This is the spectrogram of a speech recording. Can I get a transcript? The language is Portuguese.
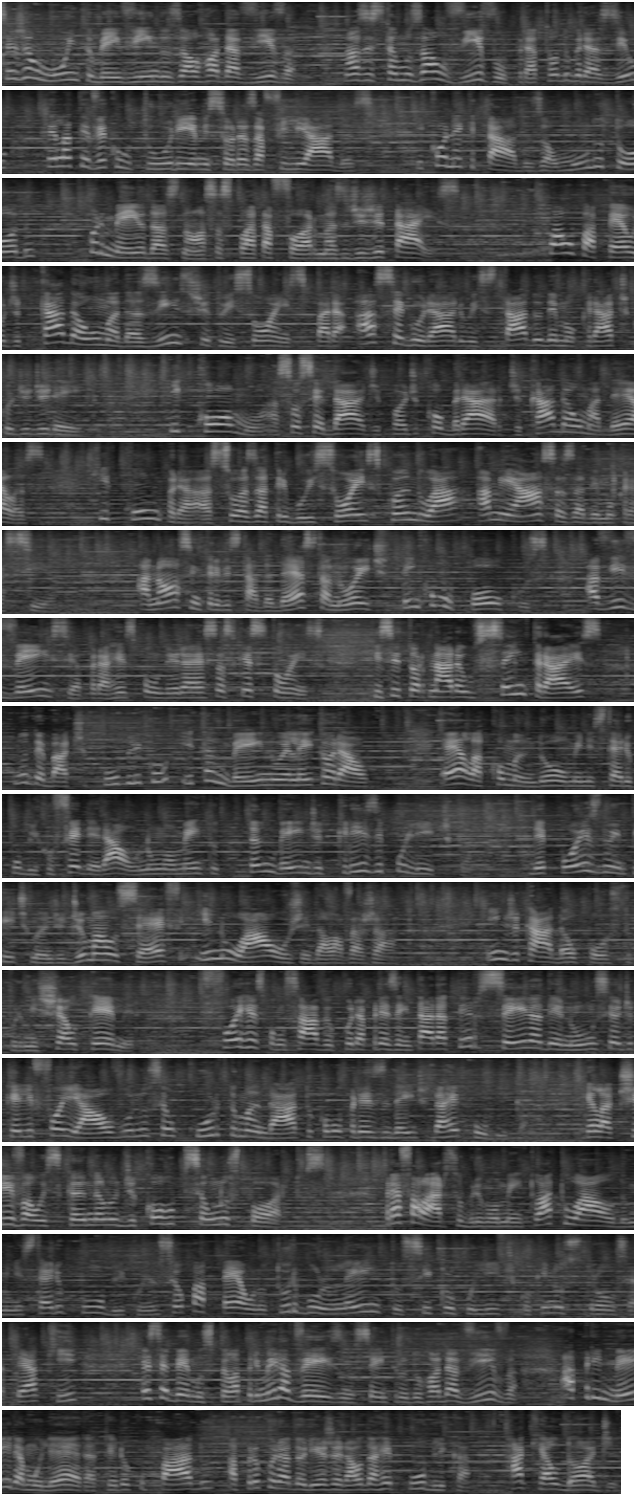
Sejam muito bem-vindos ao Roda Viva. Nós estamos ao vivo para todo o Brasil pela TV Cultura e emissoras afiliadas e conectados ao mundo todo por meio das nossas plataformas digitais. Qual o papel de cada uma das instituições para assegurar o Estado democrático de direito? E como a sociedade pode cobrar de cada uma delas que cumpra as suas atribuições quando há ameaças à democracia? A nossa entrevistada desta noite tem como poucos a vivência para responder a essas questões, que se tornaram centrais no debate público e também no eleitoral. Ela comandou o Ministério Público Federal num momento também de crise política, depois do impeachment de Dilma Rousseff e no auge da Lava Jato. Indicada ao posto por Michel Temer, foi responsável por apresentar a terceira denúncia de que ele foi alvo no seu curto mandato como presidente da República, relativa ao escândalo de corrupção nos portos. Para falar sobre o momento atual do Ministério Público e o seu papel no turbulento ciclo político que nos trouxe até aqui, recebemos pela primeira vez no centro do Roda Viva a primeira mulher a ter ocupado a Procuradoria-Geral da República, Raquel Dodge.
